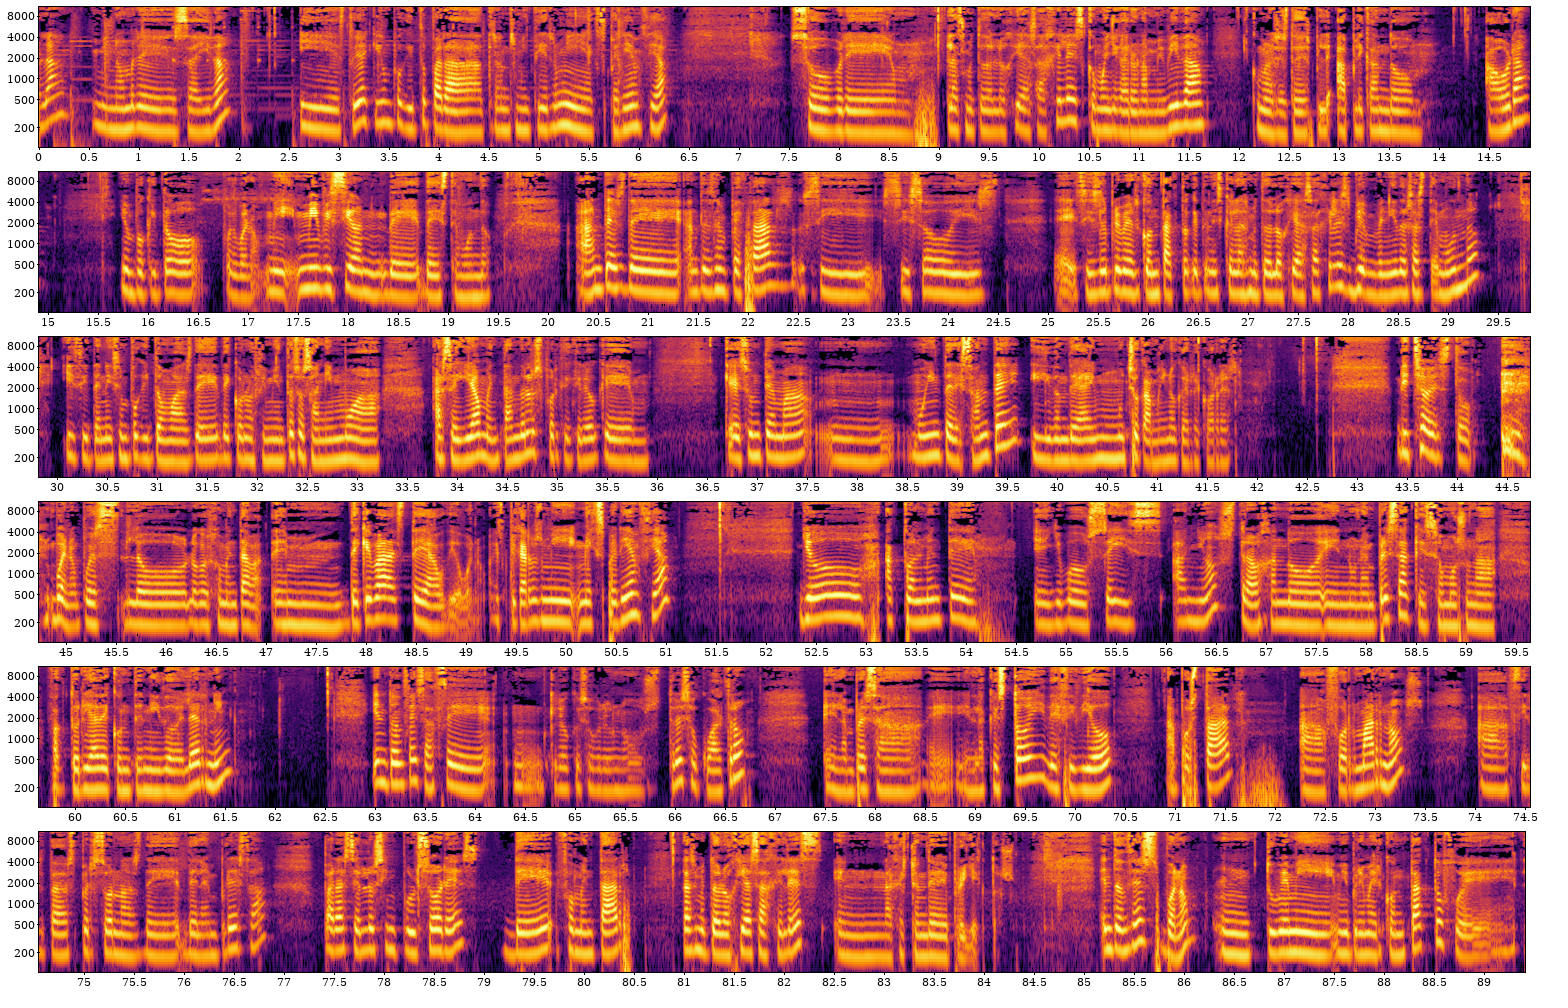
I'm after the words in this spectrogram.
Hola, mi nombre es Aida y estoy aquí un poquito para transmitir mi experiencia sobre las metodologías ágiles, cómo llegaron a mi vida, cómo las estoy aplicando ahora y un poquito, pues bueno, mi, mi visión de, este mundo. Antes de, antes de empezar, si, si sois, eh, si es el primer contacto que tenéis con las metodologías ágiles, bienvenidos a este mundo y si tenéis un poquito más de, conocimientos os animo a, a, seguir aumentándolos porque creo que, que es un tema mmm, muy interesante y donde hay mucho camino que recorrer. Dicho esto, bueno, pues lo, lo, que os comentaba, eh, ¿de qué va este audio? Bueno, explicaros mi, mi experiencia. Yo actualmente eh, llevo seis años trabajando en una empresa que somos una factoría de contenido de learning. Y entonces hace, mm, creo que sobre unos tres o cuatro, eh, la empresa eh, en la que estoy decidió apostar a formarnos a ciertas personas de, de la empresa para ser los impulsores de fomentar las metodologías ágiles en la gestión de proyectos. Entonces, bueno, mm, tuve mi, mi primer contacto, fue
